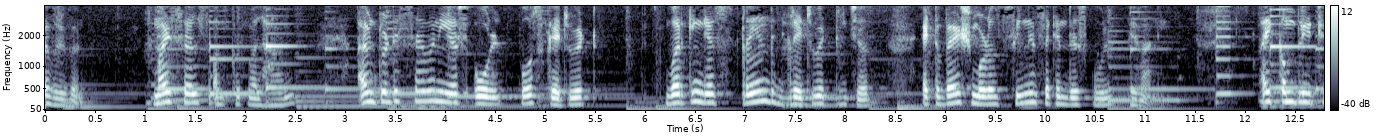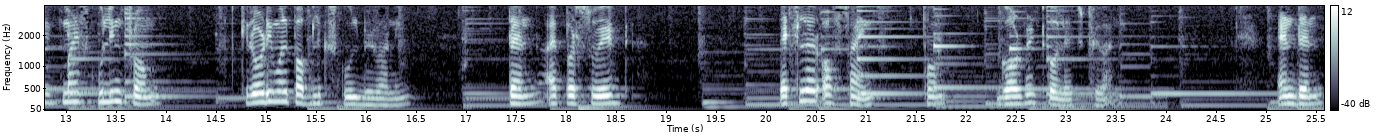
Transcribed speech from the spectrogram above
everyone. Myself Ankur Malhan. I'm 27 years old, postgraduate, working as trained graduate teacher at Vaish Model Senior Secondary School, Bhiwani. I completed my schooling from Kirodimal Public School, Bhiwani. Then I pursued Bachelor of Science from Government College, Bhiwani. And then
